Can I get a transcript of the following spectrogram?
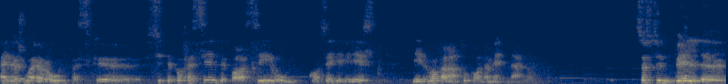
elle a joué un rôle parce que c'était pas facile de passer au Conseil des ministres des droits parentaux qu'on a maintenant. Ça, c'est une belle. Euh,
